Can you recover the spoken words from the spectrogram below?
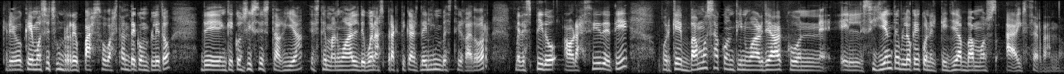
Creo que hemos hecho un repaso bastante completo de en qué consiste esta guía, este manual de buenas prácticas del investigador. Me despido ahora sí de ti porque vamos a continuar ya con el siguiente bloque con el que ya vamos a ir cerrando.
